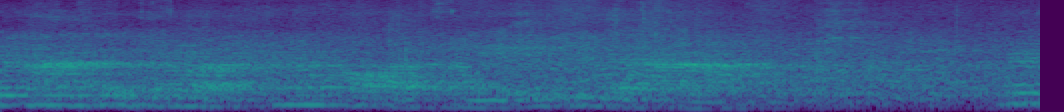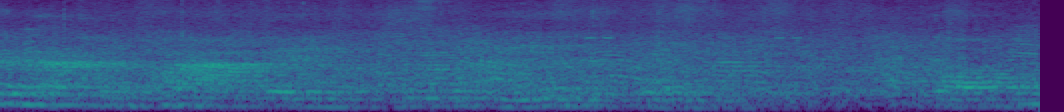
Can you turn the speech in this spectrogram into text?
ริหารส่วนจังหวัดพระนครศรีอยุธยาได้ตระของความเป็นบุญนีสุคนของผู้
